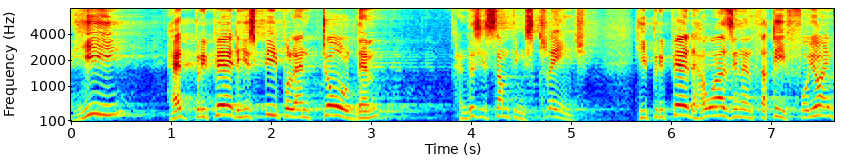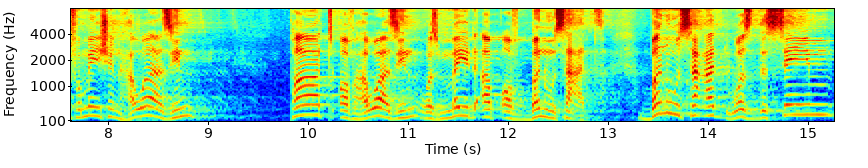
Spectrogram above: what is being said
he had prepared his people and told them, and this is something strange. He prepared Hawazin and Thaqif. For your information, Hawazin, part of Hawazin was made up of Banu Sa'ad. Banu Sa'ad was the same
